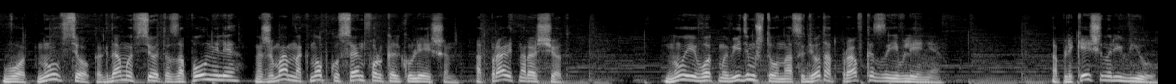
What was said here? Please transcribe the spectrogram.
Вот, ну все, когда мы все это заполнили, нажимаем на кнопку Send for Calculation – «Отправить на расчет». Ну и вот мы видим, что у нас идет отправка заявления. Application Review.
